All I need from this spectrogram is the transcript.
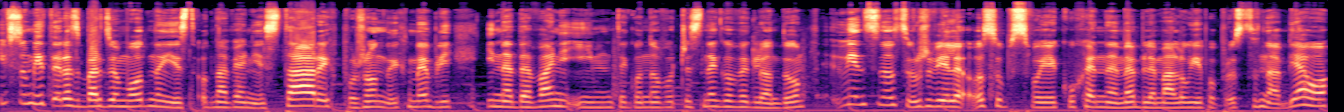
I w sumie teraz bardzo modne jest odnawianie starych, porządnych mebli i nadawanie im tego nowoczesnego wyglądu. Więc no cóż, wiele osób swoje kuchenne meble maluje po prostu na biało,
